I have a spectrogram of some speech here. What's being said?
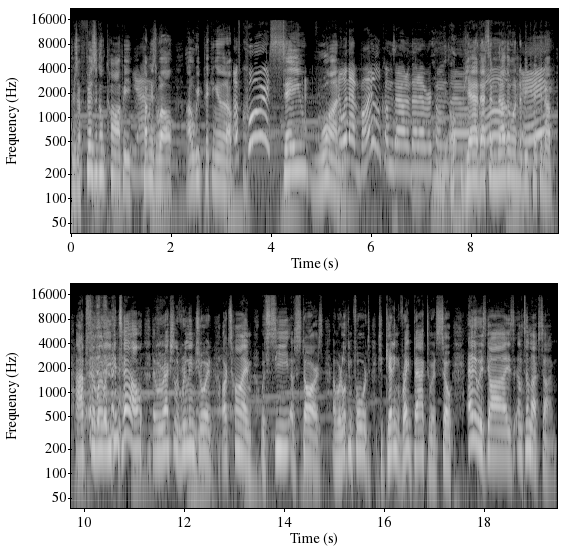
there's a physical copy Yeah. coming as well. I will be picking it up Of course. day one. And when that vinyl comes out, if that ever comes Oh, out. yeah, that's another one to be picking eh? up. Absolutely. You can tell that we actually really enjoyed our time with Sea of Stars, and we're looking forward to getting right back to it. So, anyways, guys, until next time.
